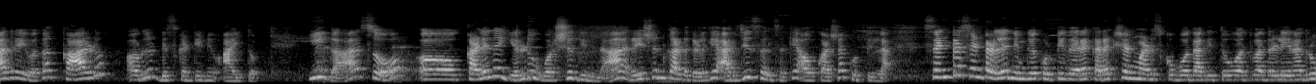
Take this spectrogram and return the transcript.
ಆದ್ರೆ ಇವಾಗ ಕಾರ್ಡು ಅವ್ರದ್ದು ಡಿಸ್ಕಂಟಿನ್ಯೂ ಆಯ್ತು. ಈಗ ಸೊ ಕಳೆದ ಎರಡು ವರ್ಷದಿಂದ ರೇಷನ್ ಕಾರ್ಡ್ಗಳಿಗೆ ಅರ್ಜಿ ಸಲ್ಲಿಸೋಕ್ಕೆ ಅವಕಾಶ ಕೊಟ್ಟಿಲ್ಲ. ಸೆಂಟರ್ ಸೆಂಟ್ರಲ್ಲೇ ನಿಮಗೆ ಕೊಟ್ಟಿದ್ದಾರೆ ಕರೆಕ್ಷನ್ ಮಾಡಿಸ್ಕೋಬೋದಾಗಿತ್ತು, ಅಥವಾ ಅದರಲ್ಲಿ ಏನಾದರೂ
